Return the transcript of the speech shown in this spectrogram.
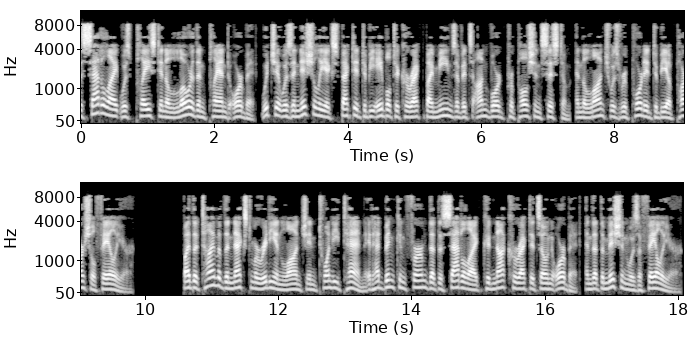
The satellite was placed in a lower-than-planned orbit, which it was initially expected to be able to correct by means of its onboard propulsion system, and the launch was reported to be a partial failure. By the time of the next Meridian launch in 2010 it had been confirmed that the satellite could not correct its own orbit, and that the mission was a failure.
